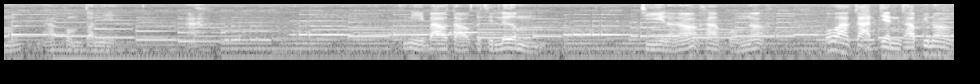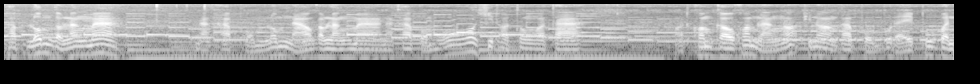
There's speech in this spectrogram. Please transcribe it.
มนะครับผมตอนนี้อะ นี่บ่าวเตาก็จะเริ่มจีแล้วเนาะครับผมเนาะเพราะว่าอากาศเย็นครับพี่น้องครับลมกำลังมานะครับผมลมหนาวกำลังมานะครับ ผมโอ้คิดฮอดทงฮอดทาฮอดความเก่าความหลังเนาะพี่น้องครับ ผมผู้ใดผู้เป็น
